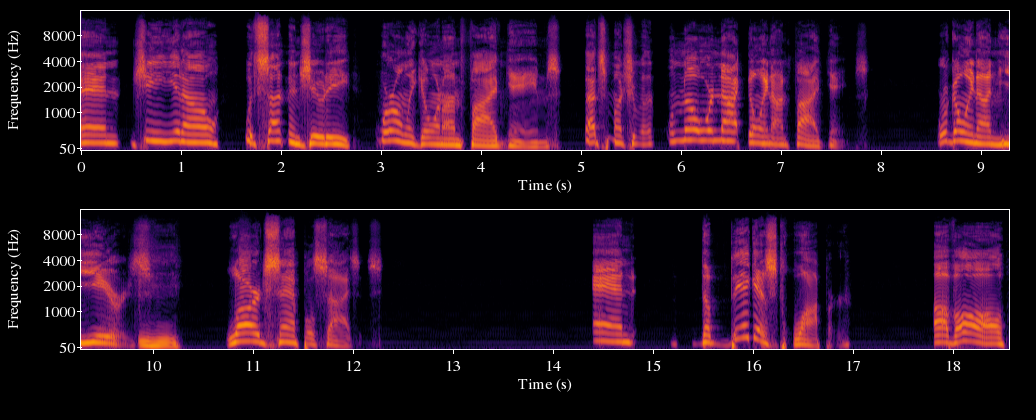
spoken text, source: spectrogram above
And gee, you know, with Sutton and Jeudy, we're only going on five games. That's much of a well, no, we're not going on five games. We're going on years, Mhm. large sample sizes. And the biggest whopper of all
